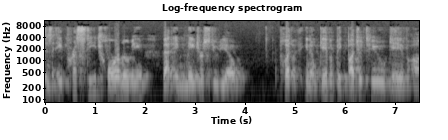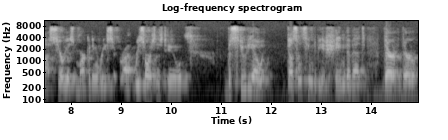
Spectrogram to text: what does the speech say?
is a prestige horror movie that a major studio put, you know, gave a big budget to, gave uh, serious marketing res- uh, resources to. The studio doesn't seem to be ashamed of it. They're they're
